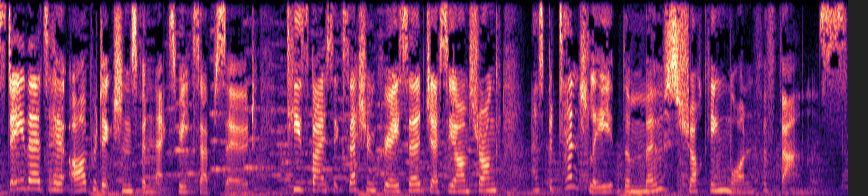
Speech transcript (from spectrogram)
Stay there to hear our predictions for next week's episode. Teased by Succession creator Jesse Armstrong as potentially the most shocking one for fans.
